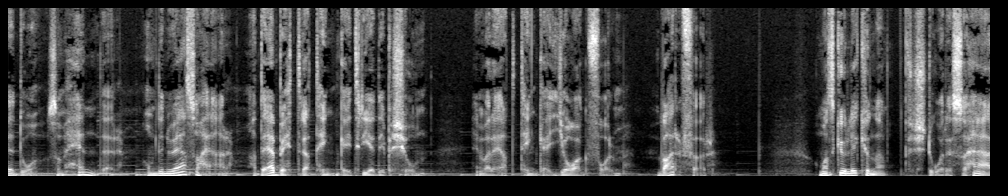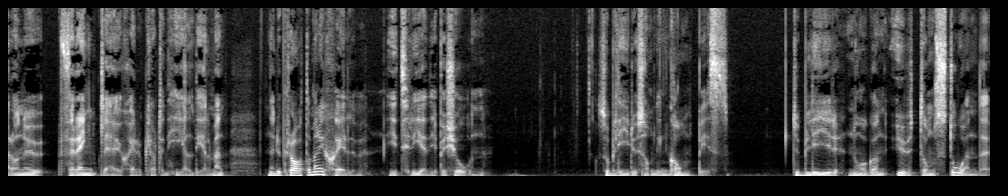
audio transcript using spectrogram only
Det då som händer? Om det nu är så här att det är bättre att tänka i tredje person än vad det är att tänka i jag-form. Varför? Och man skulle kunna förstå det så här, och nu förenklar jag ju självklart en hel del, men när du pratar med dig själv i tredje person så blir du som din kompis. Du blir någon utomstående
